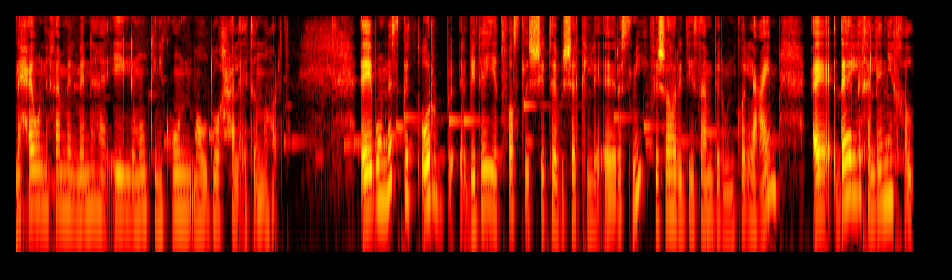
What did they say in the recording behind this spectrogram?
نحاول نخمن منها إيه اللي ممكن يكون موضوع حلقة النهاردة. آه، بمناسبة قرب بداية فصل الشتاء بشكل آه، رسمي في شهر ديسمبر من كل عام آه، ده اللي خلاني خل...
